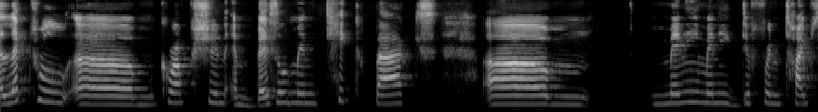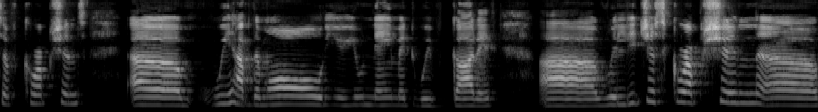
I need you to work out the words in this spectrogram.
electoral um, corruption, embezzlement, kickbacks, um, many, many different types of corruptions. Uh, we have them all. You you name it, we've got it. Uh, religious corruption, uh,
